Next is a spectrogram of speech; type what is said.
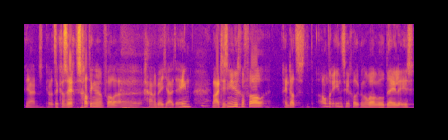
ja, wat ik al zeg, de schattingen vallen, uh, gaan een beetje uiteen. Ja. Maar het is in ieder geval, en dat is het andere inzicht wat ik nog wel wil delen, is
